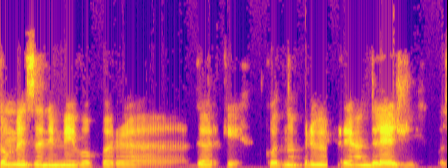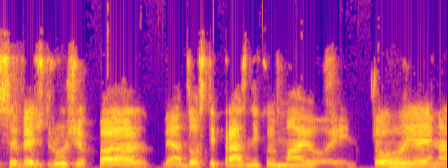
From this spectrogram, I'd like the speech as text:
To me je zanimivo pri uh, Grkih, kot naprimer pri Angležih. Se več družijo, pa ja, dosti praznikov imajo. In to je ena,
